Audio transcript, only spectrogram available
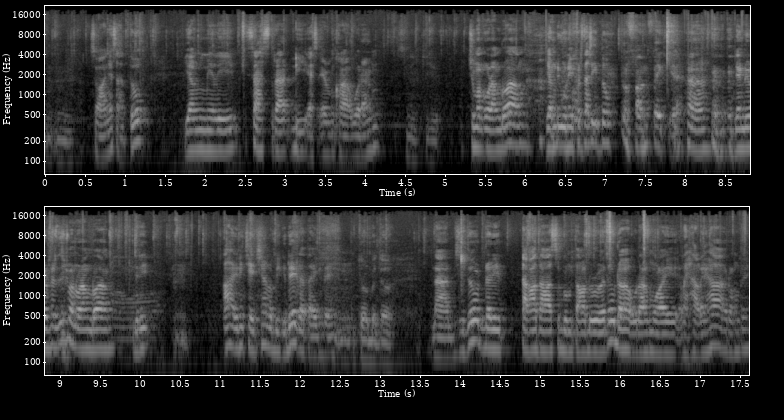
Mm-mm. soalnya satu yang milih sastra di SMK orang sedikit. cuman orang doang yang di universitas itu. Fun fact ya. Yang di universitas cuma orang doang. Jadi ah ini change-nya lebih gede kata teh betul betul. Nah di situ dari tanggal-tanggal sebelum tanggal dulu itu udah udah mulai leha-leha orang teh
